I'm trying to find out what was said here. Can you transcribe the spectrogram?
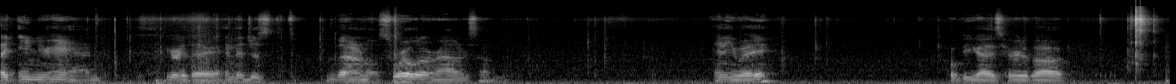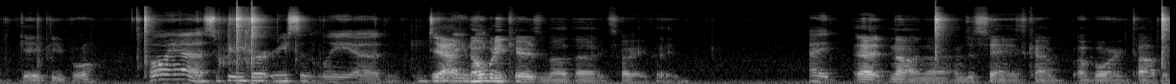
like in your hand, you're there, and then just I don't know, swirl it around or something. Anyway, hope you guys heard about gay people. Oh yeah, Supreme Court recently. Uh, did yeah, nobody cares about that. Sorry, Clay. I Uh, no, no, I'm just saying it's kind of a boring topic.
